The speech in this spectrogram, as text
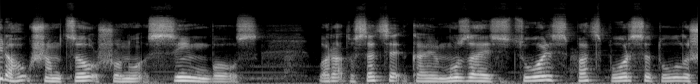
ir augšam celšanos simbols. Varētu sacēt, ka muzais coļs pats porset ūles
